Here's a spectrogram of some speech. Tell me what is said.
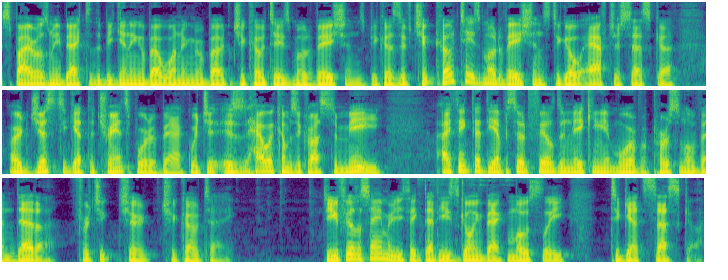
spirals me back to the beginning about wondering about Chakotay's motivations. Because if Chakotay's motivations to go after Seska are just to get the transporter back, which is how it comes across to me, I think that the episode failed in making it more of a personal vendetta for Ch- Ch- Chakotay. Do you feel the same, or do you think that he's going back mostly to get Seska?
